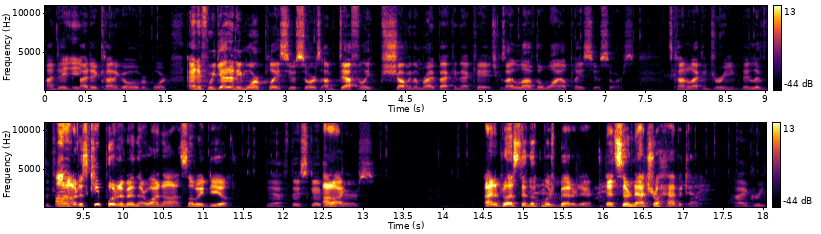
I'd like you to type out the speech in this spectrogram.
I did. I did kind of go overboard. And if we get any more plesiosaurs, I'm definitely shoving them right back in that cage because I love the wild plesiosaurs. It's kind of like a dream. They live the dream. Oh no, just keep putting them in there. Why not? It's no big deal. yeah, if they escape, I who like- cares? And plus, they look much better there. That's their natural habitat. I agree.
